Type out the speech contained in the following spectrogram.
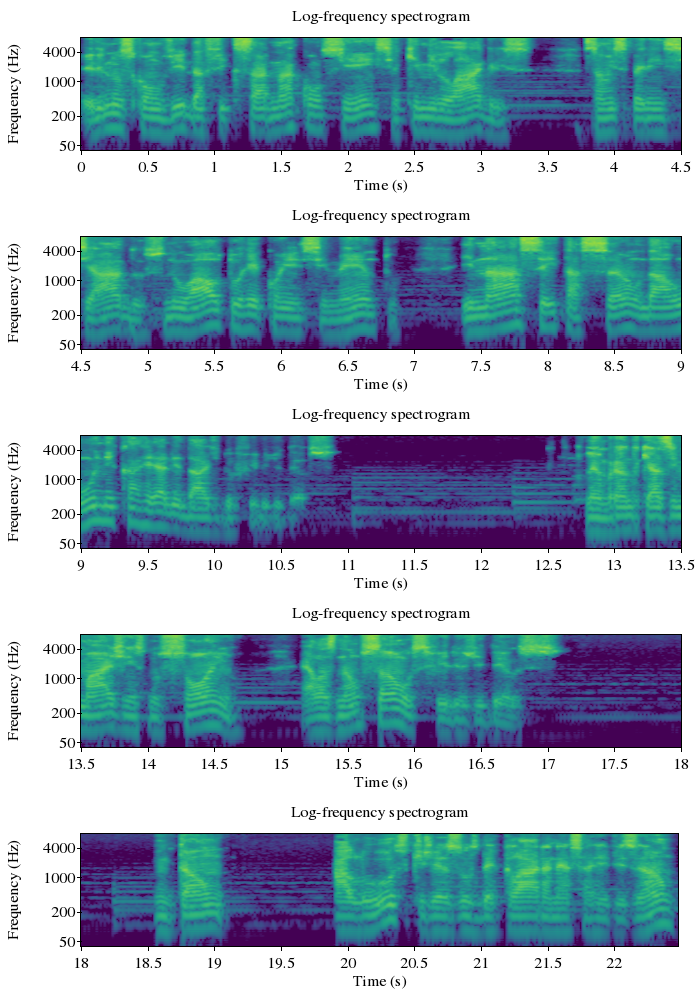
Ele nos convida a fixar na consciência que milagres são experienciados no auto-reconhecimento e na aceitação da única realidade do Filho de Deus. Lembrando que as imagens no sonho, elas não são os filhos de Deus. Então, a luz que Jesus declara nessa revisão,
